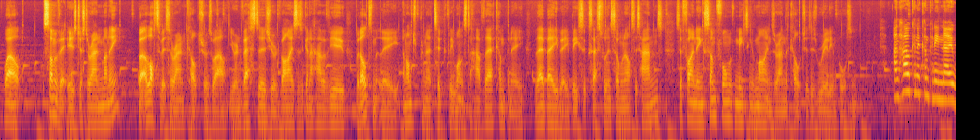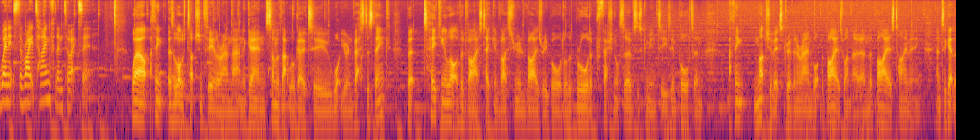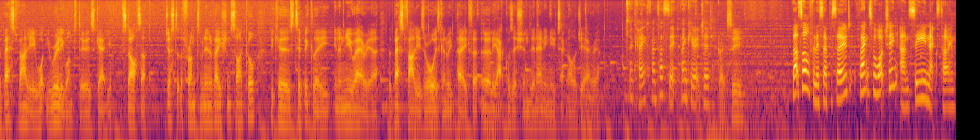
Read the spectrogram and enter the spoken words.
Well, some of it is just around money, but a lot of it's around culture as well. Your investors, your advisors are going to have a view, but ultimately an entrepreneur typically wants to have their company, their baby, be successful in someone else's hands. So finding some form of meeting of minds around the cultures is really important. And how can a company know when it's the right time for them to exit? Well, I think there's a lot of touch and feel around that and again some of that will go to what your investors think but taking a lot of advice, taking advice from your advisory board or the broader professional services community is important. I think much of it's driven around what the buyers want though and the buyer's timing and to get the best value what you really want to do is get your startup just at the front of an innovation cycle because typically in a new area the best values are always going to be paid for early acquisitions in any new technology area. Okay, fantastic. Thank you, Richard. Great to see you. That's all for this episode. Thanks for watching and see you next time.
